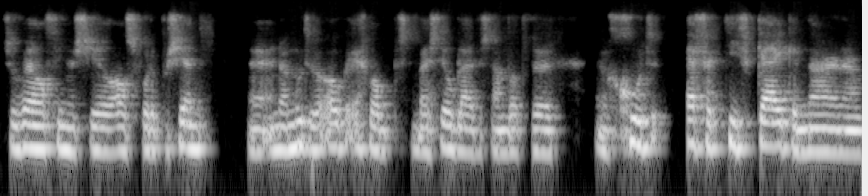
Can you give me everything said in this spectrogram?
zowel financieel als voor de patiënt. en daar moeten we ook echt wel bij stil blijven staan dat we goed effectief kijken naar, naar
